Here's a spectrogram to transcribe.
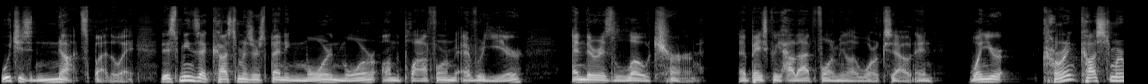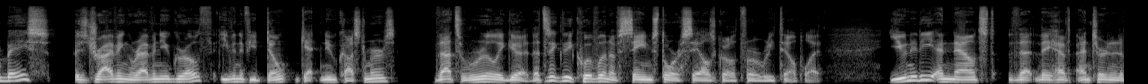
which is nuts, by the way. This means that customers are spending more and more on the platform every year, and there is low churn. That's basically how that formula works out. And when your current customer base is driving revenue growth, even if you don't get new customers, that's really good. That's like the equivalent of same store sales growth for a retail play. Unity announced that they have entered a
